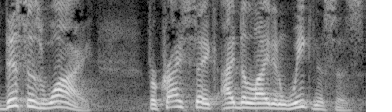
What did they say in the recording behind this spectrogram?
This is why, for Christ's sake, I delight in weaknesses,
